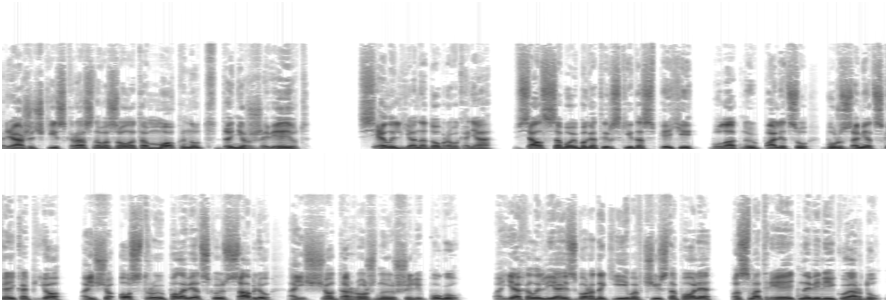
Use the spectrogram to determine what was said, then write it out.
пряжечки из красного золота мокнут да не ржавеют. Сел Илья на доброго коня, взял с собой богатырские доспехи, булатную палицу, бурзамецкое копье, а еще острую половецкую саблю, а еще дорожную шелепугу. Поехал Илья из города Киева в чисто поле посмотреть на Великую Орду.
